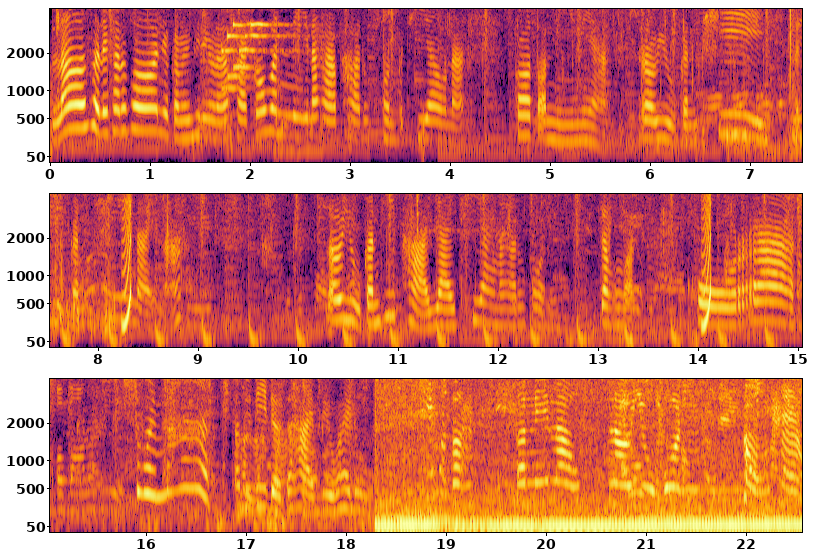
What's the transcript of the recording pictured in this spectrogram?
ฮัลโหลสวัสดีค่ะทุกคนอยู่กับเมพีดีแล้วนะคะก็วันนี้นะคะ พาทุกคนไปเที่ยวนะ ก็ตอนนี้เนี่ยเราอยู่กันที่เราอยู่กันที่ไหนนะ เราอยู่กันที่ผายายเที่ยงนะคะ ทุกคนจังหวัดโคราชสวยมากเอาดีๆเดี๋ยวจะถ่ายวิวให้ดูตอนตอนนี้เราเราอยู่บนสองแถว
